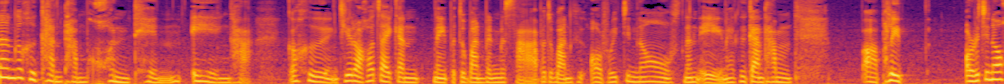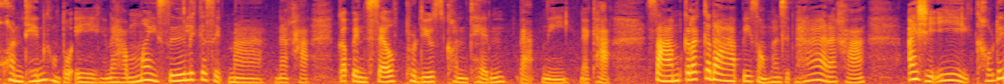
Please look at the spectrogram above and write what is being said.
นั่นก็คือการทำคอนเทนต์เองค่ะ ก็คืออย่างที่เราเข้าใจกันในปัจจุบันเป็นภาษาปัจจุบันคือ original นั่นเองนะคือการทำผลิต original content ของตัวเองนะคะ ไม่ซื้อลิขสิทธิ์มานะคะ ก็เป็น self produced content แบบนี้นะคะ 3 กรกฎาคมปี 2015 นะคะไอชีอีเขาได้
